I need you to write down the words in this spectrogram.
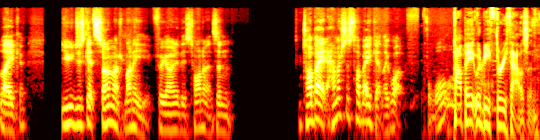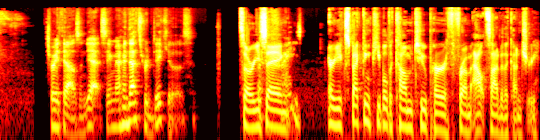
Like you just get so much money for going to these tournaments and top eight. How much does top eight get? Like what? Four? Top eight would be 3,000. three thousand. Yeah. See, I mean that's ridiculous. So are you That's saying crazy. are you expecting people to come to Perth from outside of the country?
